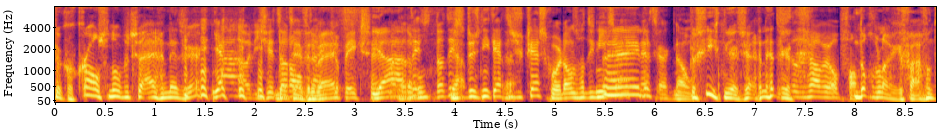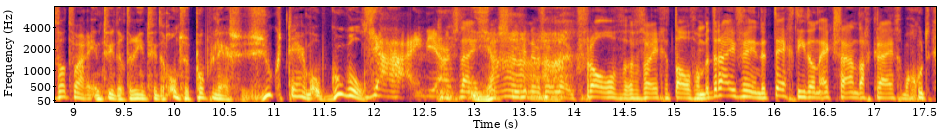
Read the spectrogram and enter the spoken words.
Tucker Carlson op het zijn eigen netwerk. Ja, nou, die zit Dat er al op X. Ja, dat is, dat is Ja. dus niet echt een succes geworden. Anders had hij niet zijn eigen netwerk nodig. Precies, niet zijn eigen Dus netwerk. dat is wel weer opvallend. Nog een belangrijke vraag, want wat waren in 2023 onze populairste zoektermen op Google? Ja, eindejaarslijstjes. Ja. Die vinden we zo leuk. Vooral vanwege het tal van bedrijven in de tech die dan extra aandacht krijgen. Maar goed,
